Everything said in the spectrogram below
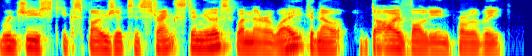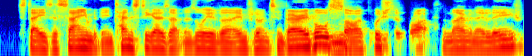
reduced exposure to strength stimulus when they're away. You now dive volume probably stays the same, but the intensity goes up. There's all the other influencing variables. Mm. So I push them right for the moment they leave.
